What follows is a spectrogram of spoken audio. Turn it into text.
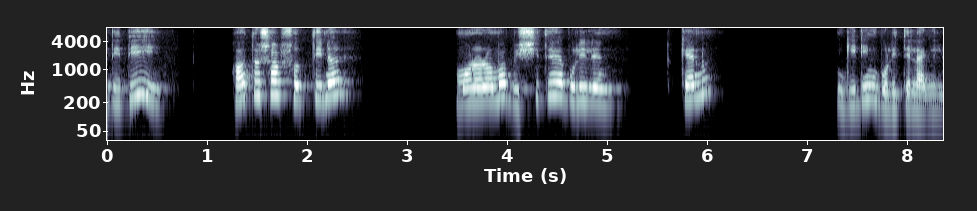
দিদি, হয়তো সব সত্যি নয়? মনোরমা বিস্মিত হইয়া বলিলেন, কেন? গিরিন বলিতে লাগিল,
